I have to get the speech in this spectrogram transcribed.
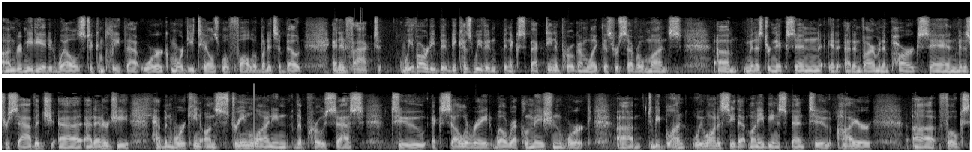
unremediated wells to complete that work. More details will follow, but it's about, and in fact, we've already been, because we've been expecting a program like this for several months, um, Minister Nixon at, at, Environment and Parks and Minister Savage uh, at Energy have been working on streamlining the process to accelerate well reclamation work. Um, to be blunt, we want to see that money being spent to hire uh, folks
